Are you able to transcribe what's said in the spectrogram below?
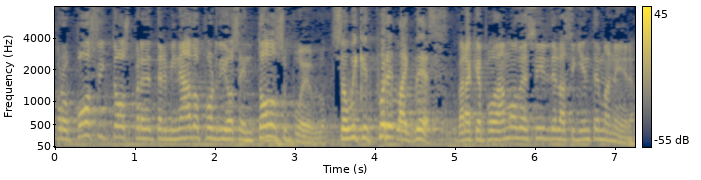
propósitos predeterminados por Dios en todo su pueblo. So we could put it like this. Para que podamos decir de la siguiente manera.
